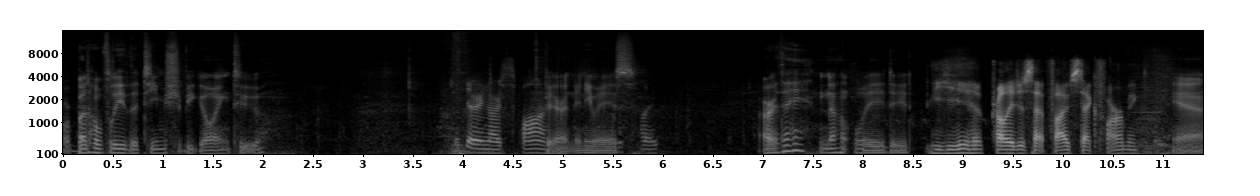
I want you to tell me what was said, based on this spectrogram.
Or, but hopefully the team should be going to I think they're in our spawn. Baron Looks anyways. like. Are they? No way, dude. Yeah, probably just that five stack farming. Yeah.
